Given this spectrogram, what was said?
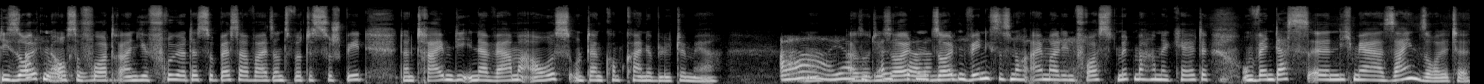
Die sollten Ach so, auch okay. sofort rein. Je früher, desto besser, weil sonst wird es zu spät. Dann treiben die in der Wärme aus und dann kommt keine Blüte mehr. Ah, ja. also die alles klar, sollten, sollten wenigstens noch einmal den Frost mitmachen, eine Kälte. Und wenn das äh, nicht mehr sein sollte,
